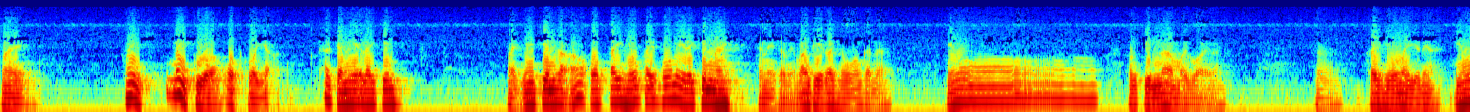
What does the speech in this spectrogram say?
ไม่ ไม่ไม่กลัวอดกลัวอยาก ถ้าจะมีอะไรกินไม่มีกินก็เอาอดไปเหวไปพวกนี้อะไรกินไงอันนี้ก็บางทีก็หิวเหมือนกันนะหิวต้องกินน้ำบ่อยๆนะเคยหิวไหมอยู่เนี่ยหิวไหม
